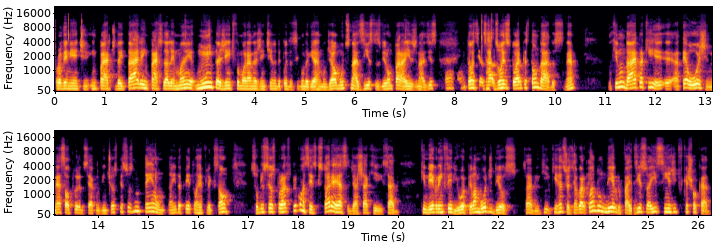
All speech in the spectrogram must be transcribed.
proveniente em parte da Itália, em parte da Alemanha. Muita gente foi morar na Argentina depois da Segunda Guerra Mundial, muitos nazistas, virou um paraíso de nazistas. Uhum. Então, assim, as razões históricas estão dadas, né? O que não dá é para que, eh, eh, até hoje, nessa altura do século XXI, as pessoas não tenham ainda feito uma reflexão sobre os seus próprios preconceitos. Que história é essa de achar que, sabe, que negro é inferior, pelo amor de Deus, sabe? Que, que raciocínio. Agora, quando um negro faz isso, aí sim a gente fica chocado.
